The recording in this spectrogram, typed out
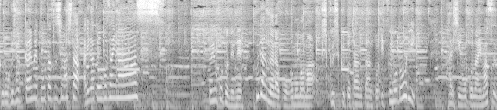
160回目到達しました。ありがとうございます。ということでね、普段ならこうこのまま粛々と淡々といつも通り配信を行いますっ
